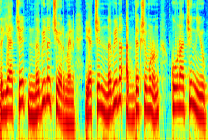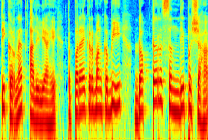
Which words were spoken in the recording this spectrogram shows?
तर याचे नवीन चेअरमॅन याचे नवीन अध्यक्ष म्हणून कोणाची नियुक्ती करण्यात आलेली आहे? तर पर्याय क्रमांक बी डॉक्टर संदीप शहा.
